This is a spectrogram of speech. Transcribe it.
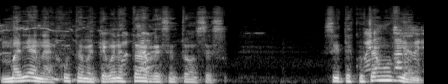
Mariana, justamente, buenas tardes entonces. Sí, te escuchamos bien.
